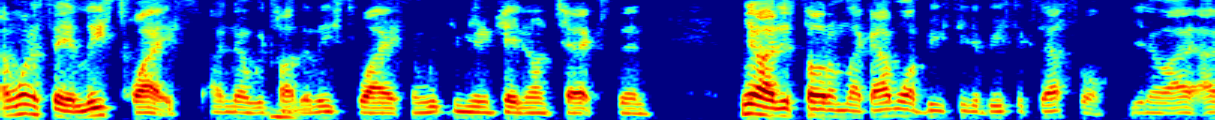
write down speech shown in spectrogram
I want to say at least twice. I know we mm-hmm. talked at least twice, and we've communicated on text. And you know, I just told him like I want BC to be successful. You know, I, I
